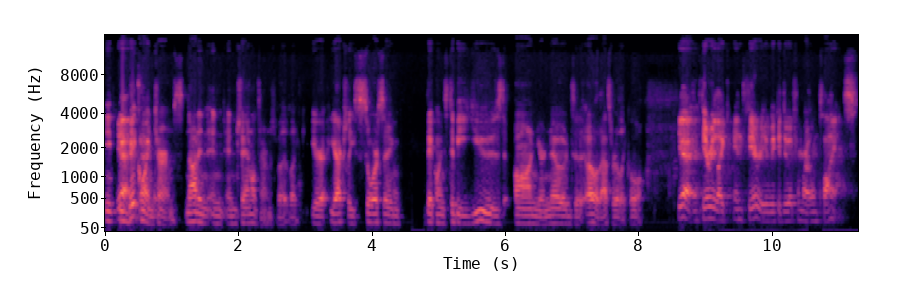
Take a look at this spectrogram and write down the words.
in, yeah, in Bitcoin exactly. terms, not in, in, in channel terms, but like you're you're actually sourcing bitcoins to be used on your node. To oh, that's really cool. Yeah, in theory, like in theory, we could do it from our own clients,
